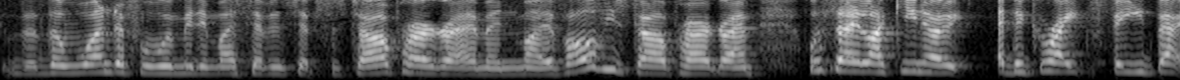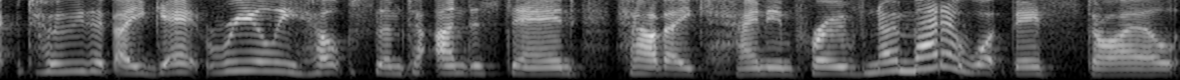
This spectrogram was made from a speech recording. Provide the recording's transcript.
the, the, wonderful women in my Seven Steps to Style program and my Evolve Your Style program will say, like, you know, the great feedback too that they get really helps them to understand how they can improve no matter what their style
